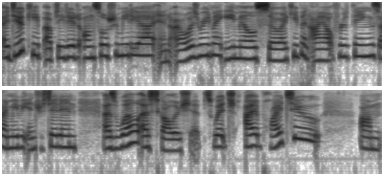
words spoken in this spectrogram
I do keep updated on social media and I always read my emails, so I keep an eye out for things I may be interested in, as well as scholarships, which I applied to. Um,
